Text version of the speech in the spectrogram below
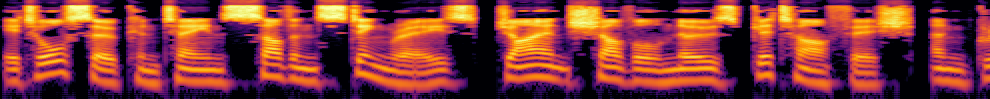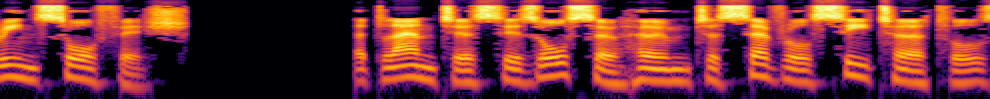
It also contains southern stingrays, giant shovel-nosed guitarfish, and green sawfish. Atlantis is also home to several sea turtles,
